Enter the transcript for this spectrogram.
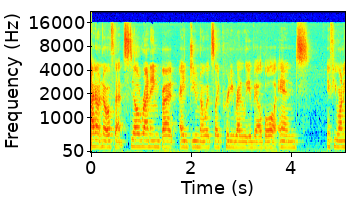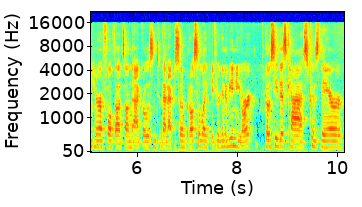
I don't know if that's still running, but I do know it's like pretty readily available. And if you want to hear our full thoughts on that, go listen to that episode. But also, like, if you're gonna be in New York, go see this cast because they're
